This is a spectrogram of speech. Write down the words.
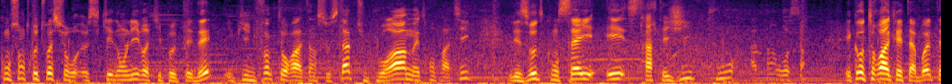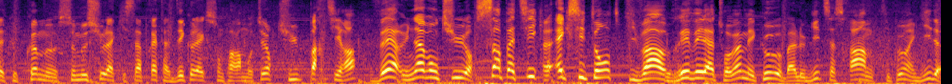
concentre-toi sur euh, ce qui est dans le livre qui peut t'aider. Et puis une fois que tu auras atteint ce stade, tu pourras mettre en pratique les autres conseils et stratégies pour atteindre ça. Et quand tu auras créé ta boîte, peut-être que comme ce monsieur-là qui s'apprête à décoller avec son paramoteur, tu partiras vers une aventure sympathique, euh, excitante, qui va révéler à toi-même et que bah, le guide, ça sera un petit peu un guide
